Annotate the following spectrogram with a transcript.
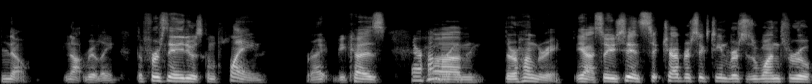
No, not really. The first thing they do is complain, right? Because They're hungry. um, they're hungry. Yeah. So you see in chapter 16, verses one through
